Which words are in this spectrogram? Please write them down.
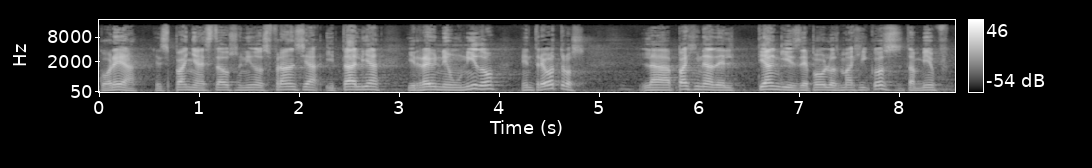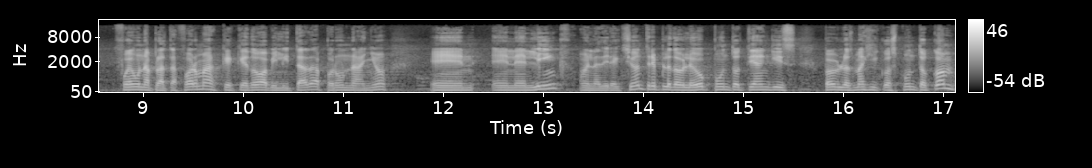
Corea, España, Estados Unidos, Francia, Italia y Reino Unido, entre otros. La página del Tianguis de Pueblos Mágicos también fue una plataforma que quedó habilitada por un año en, el link o en la dirección www.tianguispueblosmágicos.com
